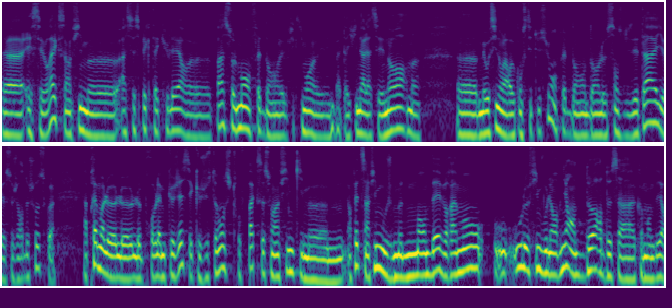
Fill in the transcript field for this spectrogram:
Euh, et c'est vrai que c'est un film euh, assez spectaculaire, euh, pas seulement en fait dans effectivement une bataille finale assez énorme, mais aussi dans la reconstitution en fait, dans, dans, le sens du détail, ce genre de choses quoi. Après moi le, le, le problème que j'ai, c'est que justement je trouve pas que ce soit un film qui me, en fait c'est un film où je me demandais vraiment où, où, le film voulait en venir en dehors de sa, comment dire.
